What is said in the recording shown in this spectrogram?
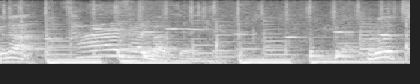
도윤아 살살 만져. 그렇지.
